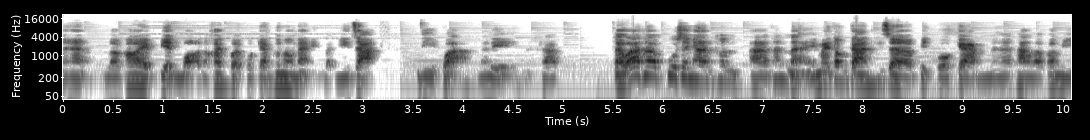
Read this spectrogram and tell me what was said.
นะฮะแล้วค่อยเปลี่ยนบอร์ดแล้วค่อยเปิดโปรแกรมขึ้นมาใหม่แบบนี้จะ ดีกว่านั่นเองนะครับ แต่ว่าถ้าผู้ใช้งานคนท่านไหนไม่ต้องการที่จะปิดโปรแกรมนะฮะทางเราก็มี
